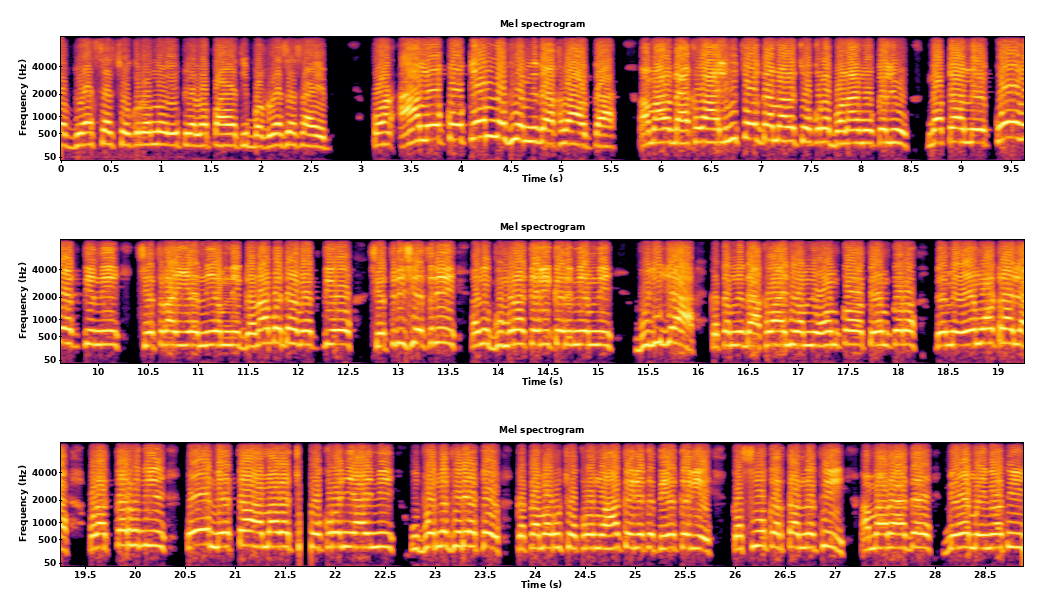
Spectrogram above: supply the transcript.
અભ્યાસ છે, છોકરોનો એ પેલા પાયાથી બગડે છે સાહેબ. પણ આ લોકો કેમ નથી અમને દાખલા આવતા અમારા દાખલા આલી તો જ છોકરો ભણાય મોકલ્યું. નકા અમે કોઈ વ્યક્તિની છેતરાઈએ નિયમની ઘણા બધા વ્યક્તિઓ છેતરી છેતરી અને ગુમરા કરી કરી નિયમની ભૂલી ગયા કે તમને દાખલા આલ્યું, અમને ઓમ કરો, તેમ કરો તમે એમ ઓટાલ્યા પણ અત્યાર સુધી કોઈ નેતા અમારા છોકરોની આઈની ઊભો નથી રહેતો કે તમારું છોકરો આ કરીએ કે તે કરીએ. કશું કરતા નથી. અમારા આજે બે મહિનાથી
